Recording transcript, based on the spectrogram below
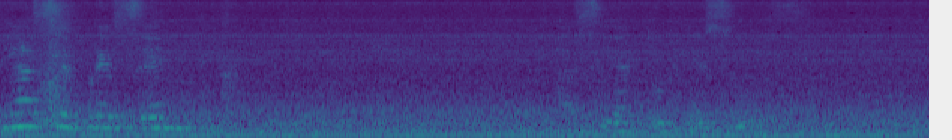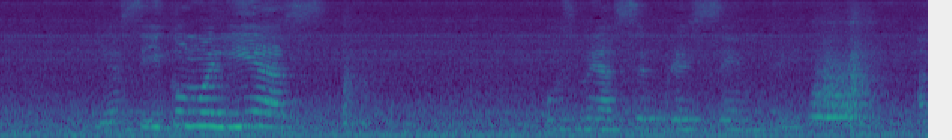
Te hace presente hacia tu Jesús. Y así como Elías, pues me hace presente a,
